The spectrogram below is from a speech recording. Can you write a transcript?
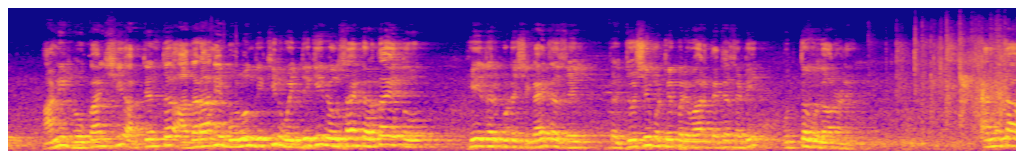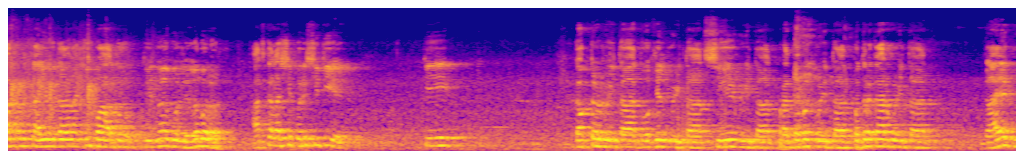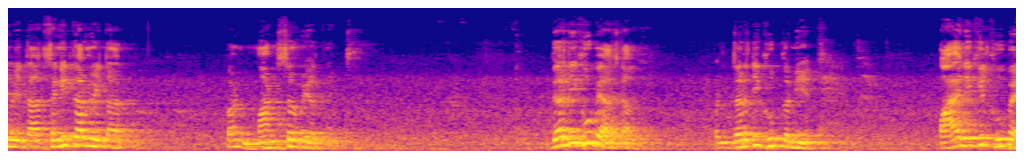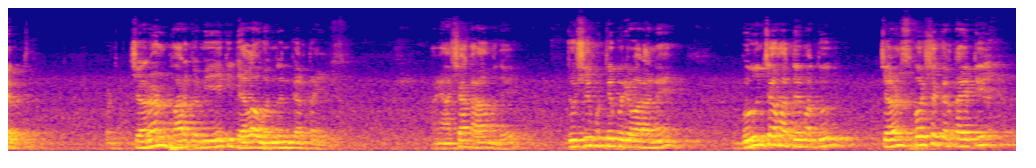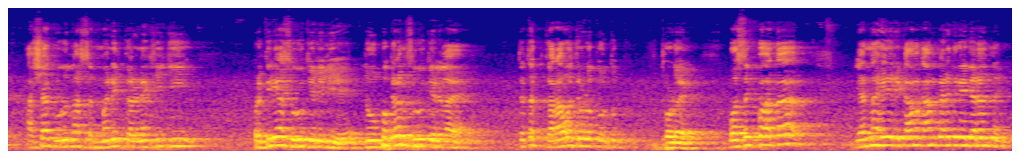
आणि लोकांशी अत्यंत आदराने बोलून देखील वैद्यकीय व्यवसाय करता येतो. हे जर कुठे शिकायचं असेल तर जोशी मोठे परिवार त्याच्यासाठी उत्तम उदाहरण आहे. अन्यथा आपण काही उदाहरणाची पाहतो की न बोललेलं बरं. आजकाल अशी परिस्थिती आहे की डॉक्टर मिळतात वकील मिळतात सी ए मिळतात प्राध्यापक मिळतात पत्रकार मिळतात गायक मिळतात संगीतकार मिळतात पण माणसं मिळत नाहीत. गर्दी खूप आहे आजकाल पण दर्दी खूप कमी आहेत पाय देखील खूप आहेत. पण चरण फार कमी आहे की त्याला वंदन करता येईल. आणि अशा काळामध्ये जोशी मुठ्ठे परिवाराने गुरूंच्या माध्यमातून चरण स्पर्श करता येतील अशा गुरूंना सन्मानित करण्याची जी प्रक्रिया सुरू केलेली आहे जो उपक्रम सुरू केलेला आहे त्याचं करावं तेवढं कौतुक थोडं आहे. वास्तविक पाहता यांना हे रिकामं काम करायची काही गरज नाही.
